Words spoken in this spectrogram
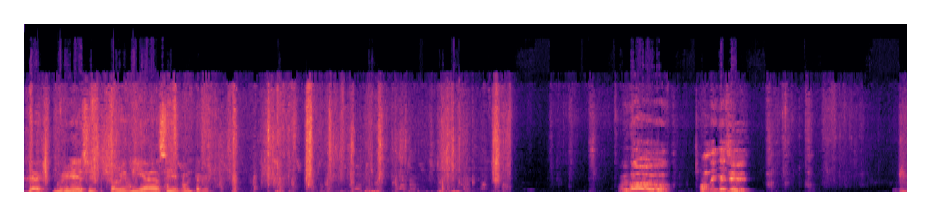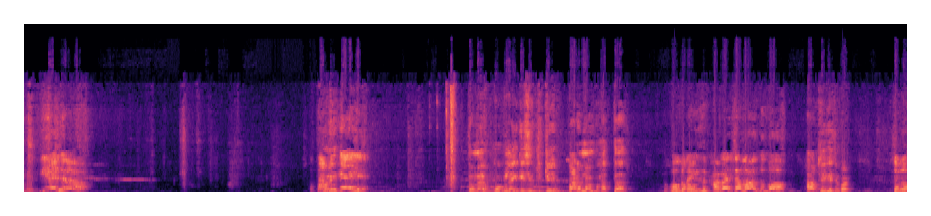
যাই ঘুরে আসি তবে নিয়ে আসি ফোনটাকে। ওই গো গেছে কি হলো? কোথা থেকে এলে? তোমার ভোগ লাগিয়েছে দুটি বাড়ানো ভাতটা ভোগ লাগি খাবে? চলো দেবো। হ্যাঁ ঠিক আছে চলো।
